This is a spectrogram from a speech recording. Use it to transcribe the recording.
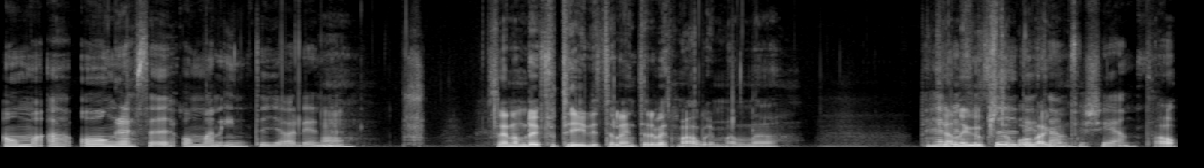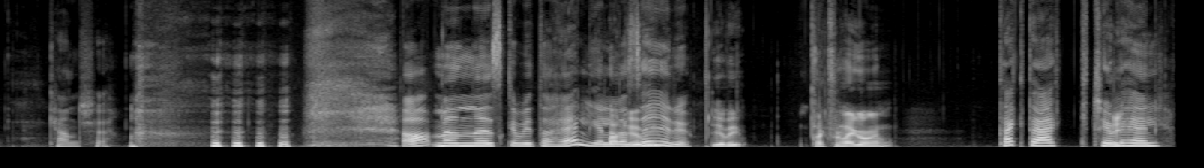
om, och ångra sig om man inte gör det nu. Mm. Sen om det är för tidigt eller inte det vet man aldrig men eh, det kan Hellre nog för uppstå bra tidigt lägen. än för sent. Ja. Kanske. ja, men ska vi ta helg eller Ja, vad gör vi. säger du? Det gör vi. Tack för den här gången. Tack, tack. Trevlig Hej. helg.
